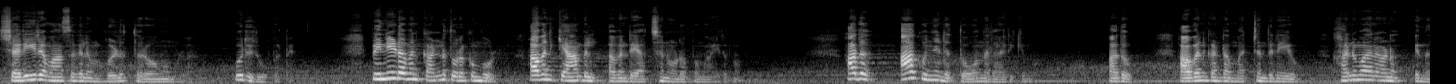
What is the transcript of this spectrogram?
ശരീരമാസകലം വെളുത്ത രോമമുള്ള ഒരു രൂപത്തെ. പിന്നീട് അവൻ കണ്ണു തുറക്കുമ്പോൾ അവൻ ക്യാമ്പിൽ അവന്റെ അച്ഛനോടൊപ്പമായിരുന്നു. അത് ആ കുഞ്ഞിന്റെ തോന്നലായിരിക്കുമോ? അതോ അവൻ കണ്ട മറ്റെന്തിനെയോ ഹനുമാനാണ് എന്ന്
